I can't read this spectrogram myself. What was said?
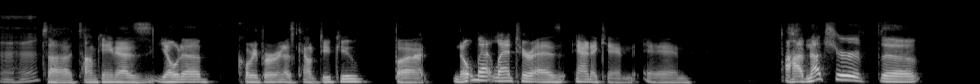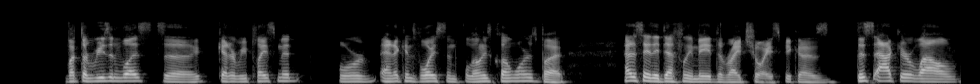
Mhm. to Tom Kane as Yoda, Corey Burton as Count Dooku, but no Matt Lanter as Anakin. And I'm not sure if the what the reason was to get a replacement for Anakin's voice in Filoni's Clone Wars, but I had to say they definitely made the right choice because this actor, while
